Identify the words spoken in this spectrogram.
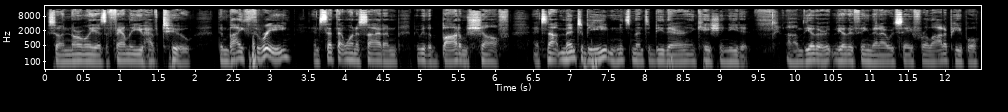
so normally as a family you have two, then buy three and set that one aside on maybe the bottom shelf. And it's not meant to be eaten; it's meant to be there in case you need it. Um, the other the other thing that I would say for a lot of people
